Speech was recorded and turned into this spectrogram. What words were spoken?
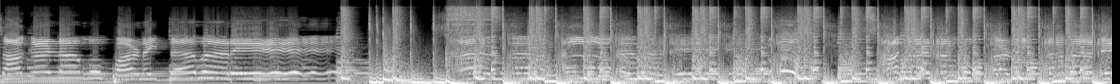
சகலமும் படைத்தவரே சர்வ வல்லவரே. சகலமும் படைத்தவரே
